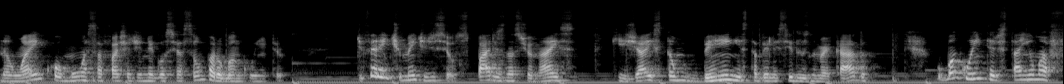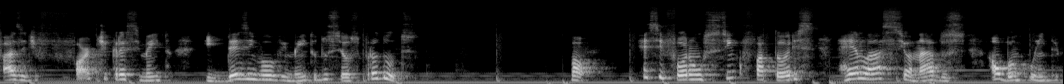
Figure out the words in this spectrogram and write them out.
não é incomum essa faixa de negociação para o Banco Inter. Diferentemente de seus pares nacionais, que já estão bem estabelecidos no mercado, o Banco Inter está em uma fase de forte crescimento e desenvolvimento dos seus produtos. Bom, esses foram os cinco fatores relacionados ao Banco Inter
